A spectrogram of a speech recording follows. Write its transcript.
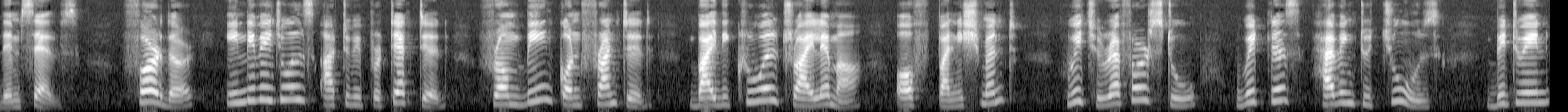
themselves. Further, individuals are to be protected from being confronted by the cruel trilemma of punishment which refers to witness having to choose between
